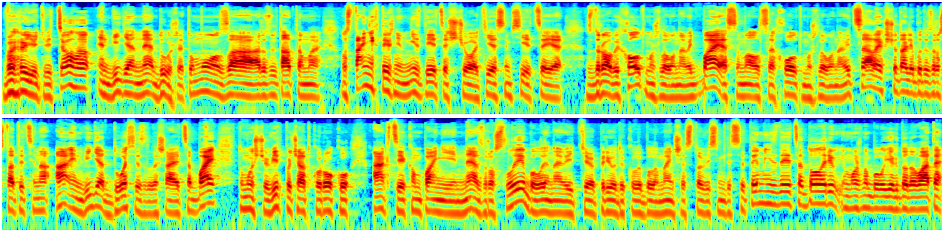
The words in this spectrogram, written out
виграють від цього. Nvidia не дуже. Тому за результатами останніх тижнів мені здається, що TSMC це є здоровий холд, можливо, навіть buy, SML це холд, можливо, навіть sell, якщо далі буде зростати ціна. А Nvidia досі залишається buy, тому що від початку року акції компанії не зросли. Були навіть періоди, коли були менше 180, мені здається, доларів, і можна було їх додавати.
